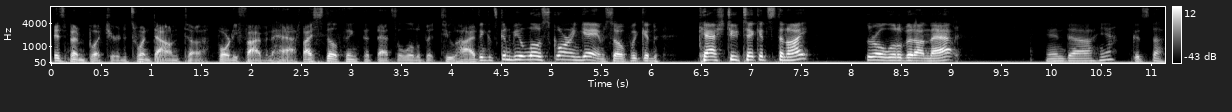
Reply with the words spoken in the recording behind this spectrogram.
it's been butchered. It's went down to 45 and a half. I still think that that's a little bit too high. I think it's going to be a low scoring game. So if we could cash two tickets tonight, throw a little bit on that. And uh, yeah, good stuff.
